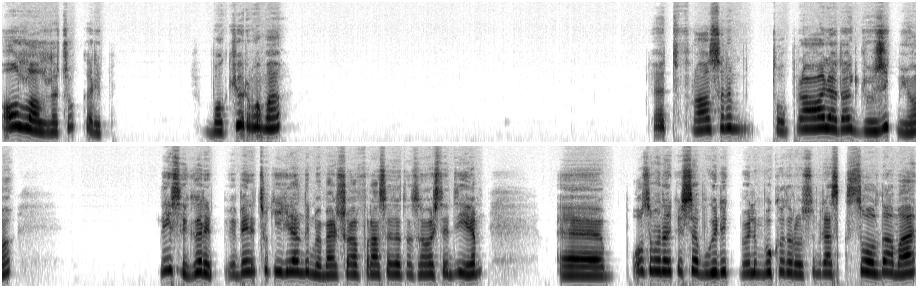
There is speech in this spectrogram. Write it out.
Allah Allah çok garip. Bakıyorum ama evet Fransa'nın toprağı hala da gözükmüyor. Neyse garip ve beni çok ilgilendirmiyor. Ben şu an Fransa'ya zaten savaşta değilim. Ee, o zaman arkadaşlar bugünlük bölüm bu kadar olsun. Biraz kısa oldu ama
